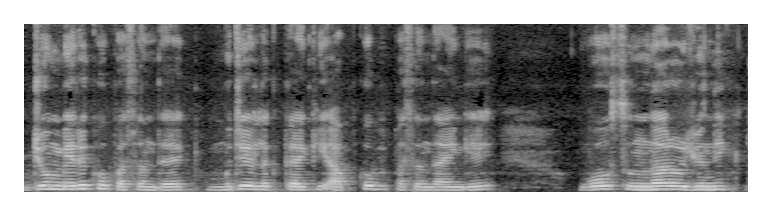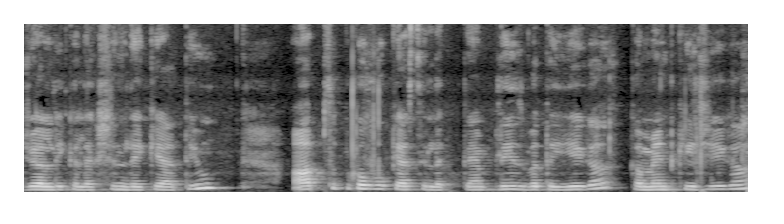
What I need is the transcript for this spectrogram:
जो मेरे को पसंद है, मुझे लगता है कि आपको भी पसंद आएँगे, वो सुंदर और यूनिक ज्वेलरी कलेक्शन लेके आती हूँ। आप सबको वो कैसे लगते हैं, प्लीज़ बताइएगा, कमेंट कीजिएगा।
